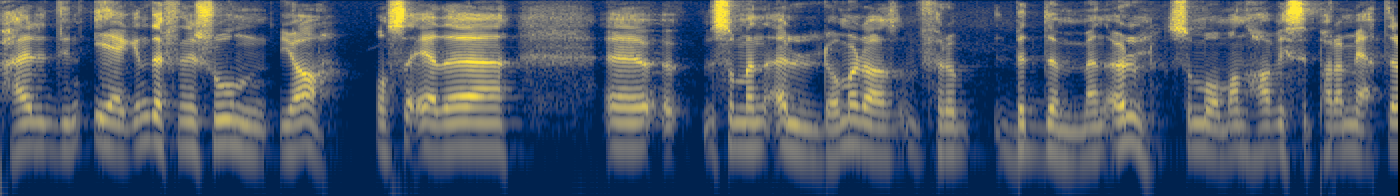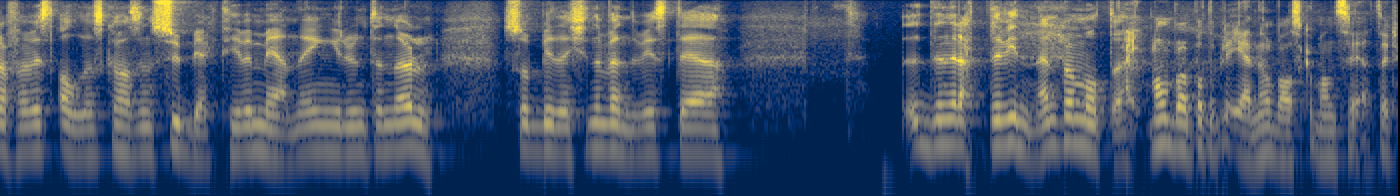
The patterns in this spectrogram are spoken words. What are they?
per din egen definisjon ja. Og så er det eh, som en øldommer, da, for å bedømme en øl, så må man ha visse parametere. For hvis alle skal ha sin subjektive mening rundt en øl, så blir det ikke nødvendigvis det den rette vinneren, på en måte. Nei, Man må bare bli enig om hva skal man se etter.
